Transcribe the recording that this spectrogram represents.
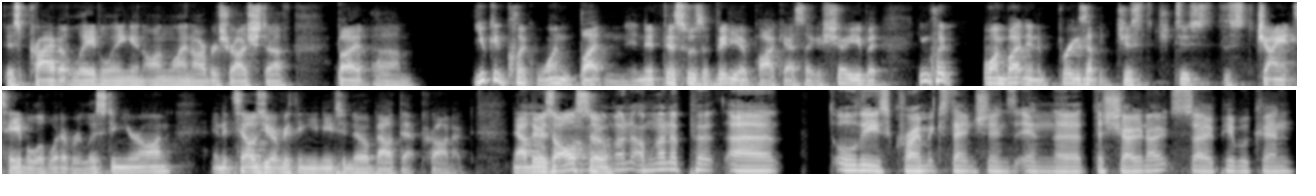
this private labeling and online arbitrage stuff. But um, you can click one button, and if this was a video podcast, I could show you. But you can click one button, and it brings up just just this giant table of whatever listing you're on, and it tells you everything you need to know about that product. Now, oh, there's also I'm going to put uh, all these Chrome extensions in the the show notes so people can,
